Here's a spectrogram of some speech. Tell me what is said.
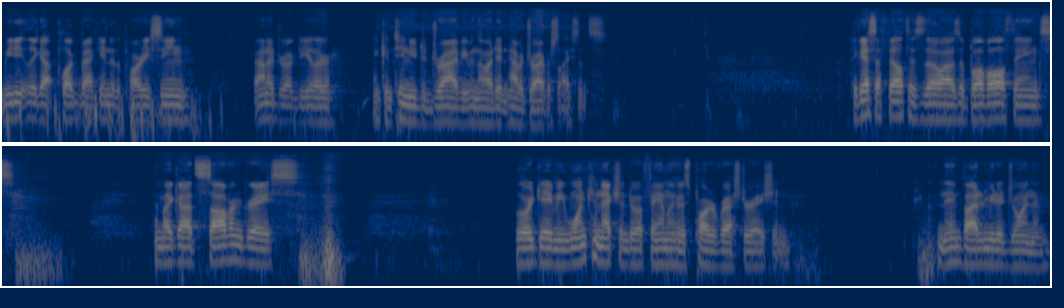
immediately got plugged back into the party scene, found a drug dealer, and continued to drive even though I didn't have a driver's license. I guess I felt as though I was above all things. And by God's sovereign grace, the Lord gave me one connection to a family who was part of restoration. And they invited me to join them.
